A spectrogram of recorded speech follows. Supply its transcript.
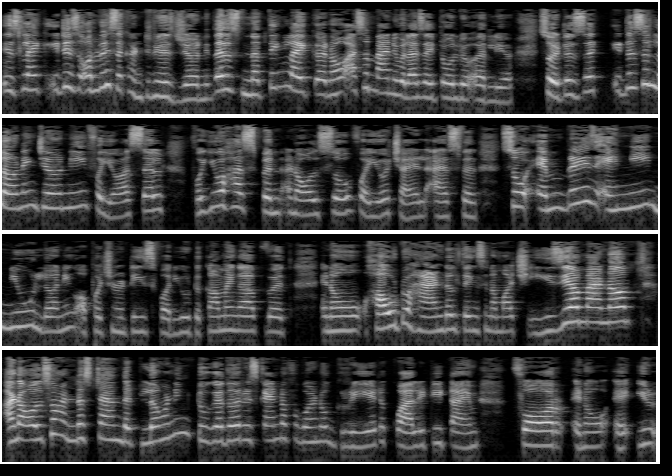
is like it is always a continuous journey. There is nothing like you know as a manual as i told you earlier. So it is a it is a learning journey for yourself for your husband and also for your child as well. So embrace any new learning opportunities for you to coming up with you know how to handle things in a much easier manner. And also understand that learning together is kind of going to create a quality time for you know a, you,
